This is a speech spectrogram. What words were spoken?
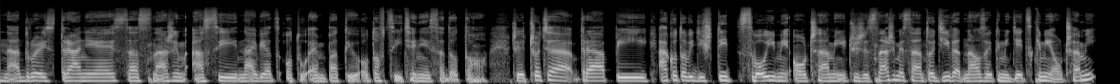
Na druhej strane sa snažím asi najviac o tú empatiu, o to vcítenie sa do toho. Čiže čo ťa trápi, ako to vidíš ty svojimi očami, čiže snažíme sa na to dívať naozaj tými detskými očami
